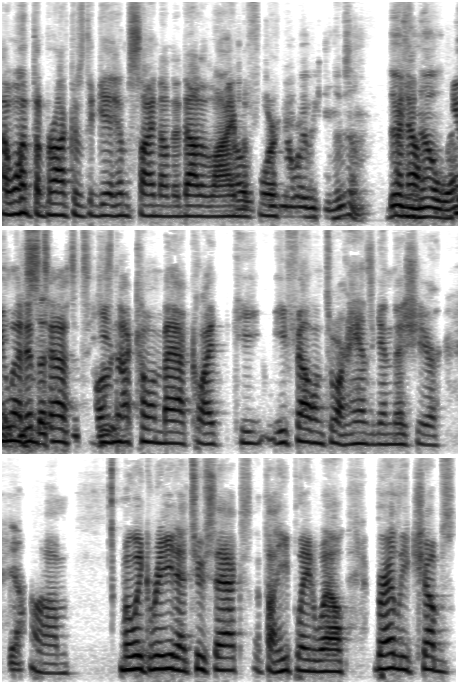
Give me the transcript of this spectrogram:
I want the Broncos to get him signed on the dotted line Oh, before there's no way we can lose him. There's no way. you let He's him test. He's not coming back like he he fell into our hands again this year. Yeah. Um, Malik Reed had two sacks. I thought he played well. Bradley Chubb's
